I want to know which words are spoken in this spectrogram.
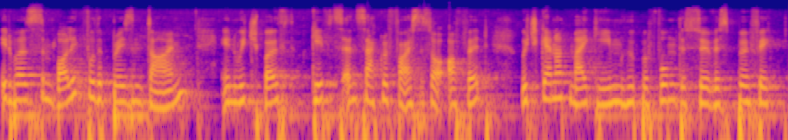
It was symbolic for the present time, in which both gifts and sacrifices are offered, which cannot make him who performed the service perfect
